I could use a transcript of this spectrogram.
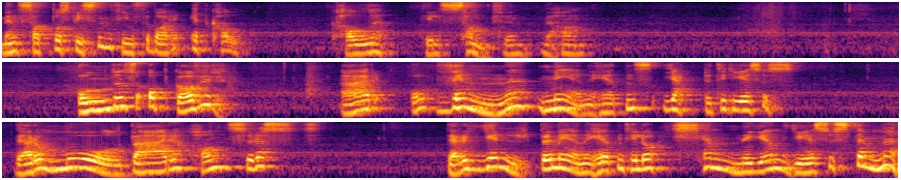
Men satt på spissen fins det bare ett kall. Kallet til samfunn med Han. Åndens oppgaver er å vende menighetens hjerte til Jesus. Det er å målbære hans røst. Det er å hjelpe menigheten til å kjenne igjen Jesus' stemme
